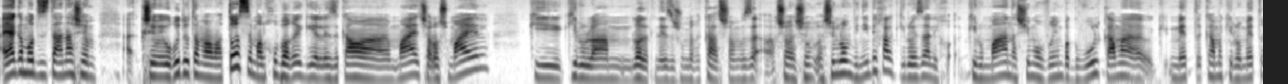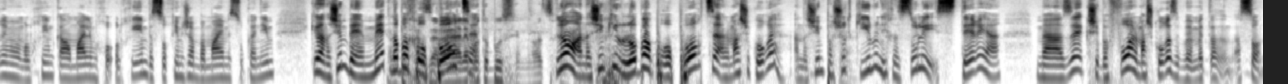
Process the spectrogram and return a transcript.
היה גם עוד איזו טענה שהם, כשהם הורידו אותם מהמטוס, הם הלכו ברגל איזה כמה מייל, שלוש מייל. כי כאילו, לא, לא יודעת, לאיזשהו מרכז שם, וזה, עכשיו, אנשים לא מבינים בכלל, כאילו, איזה הליכות, כאילו, מה אנשים עוברים בגבול, כמה, מטר, כמה קילומטרים הם הולכים, כמה מיילים הולכים, ושוחים שם במים מסוכנים. כאילו, אנשים באמת לא בפרופורציה. בחזרה היה להם אוטובוסים, לא צריכים. לא, אנשים כאילו לא בפרופורציה על מה שקורה. אנשים פשוט. כאילו נכנסו להיסטריה מהזה, כשבפועל מה שקורה זה באמת אסון.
